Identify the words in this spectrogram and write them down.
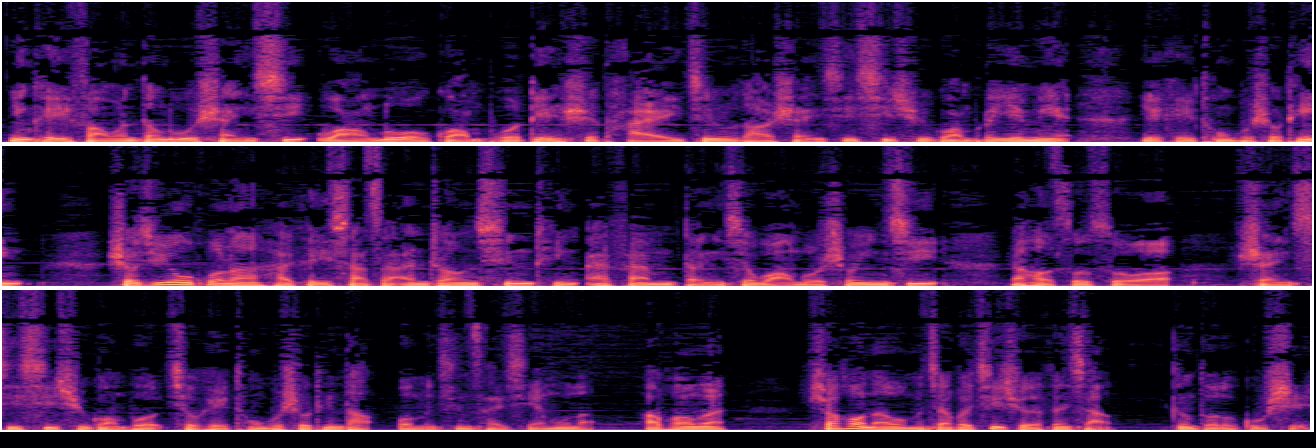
您可以访问登录陕西网络广播电视台，进入到陕西戏曲广播的页面，也可以同步收听。手机用户呢，还可以下载安装蜻蜓 FM 等一些网络收音机，然后搜索陕西戏曲广播，就可以同步收听到我们精彩节目了。好，朋友们，稍后呢，我们将会继续的分享更多的故事。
